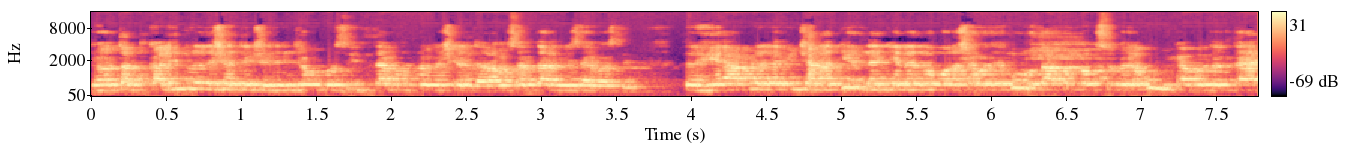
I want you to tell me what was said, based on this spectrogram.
किंवा तत्कालीन प्रदेशाध्यक्ष ज्यांच्या उपस्थितीत आपण प्रवेश केला रावसाहेब दानवे साहेब असतील. तर हे आपल्याला विचारात घेतल्या गेल्या दोन वर्षामध्ये म्हणून आपण लोकसभेला भूमिका बदलताय.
